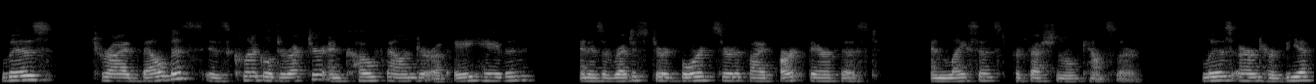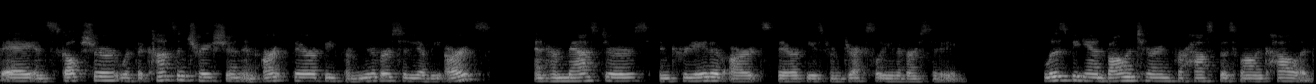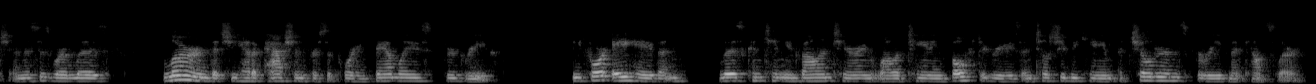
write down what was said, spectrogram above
Liz Dreibelbis is clinical director and co-founder of A Haven and is a registered board certified art therapist and licensed professional counselor. Liz earned her BFA in sculpture with a concentration in art therapy from University of the Arts and her master's in creative arts therapies from Drexel University. Liz began volunteering for hospice while in college, and this is where Liz learned that she had a passion for supporting families through grief. Before A Haven, Liz continued volunteering while obtaining both degrees until she became a children's bereavement counselor.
